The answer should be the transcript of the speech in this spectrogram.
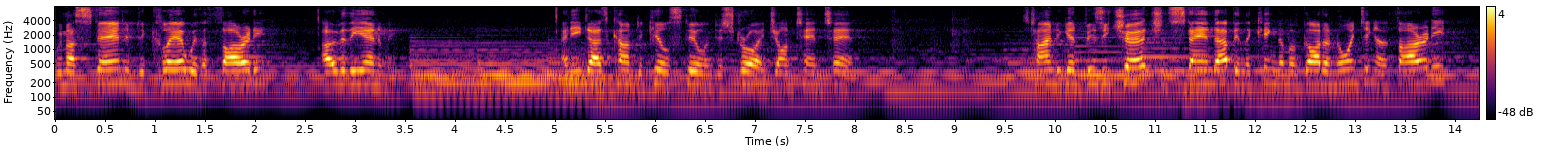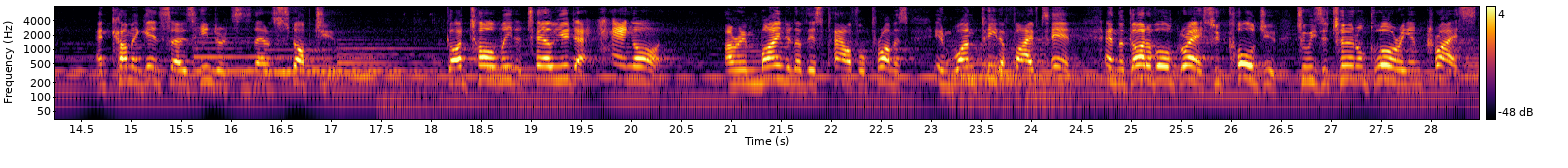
We must stand and declare with authority over the enemy and he does come to kill, steal, and destroy. John 10 10. It's time to get busy, church, and stand up in the kingdom of God, anointing and authority, and come against those hindrances that have stopped you. God told me to tell you to hang on. I'm reminded of this powerful promise in 1 Peter 5:10. And the God of all grace, who called you to his eternal glory in Christ,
